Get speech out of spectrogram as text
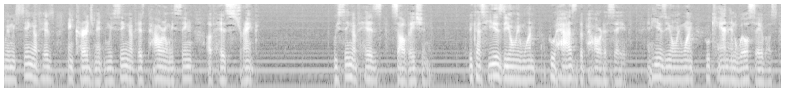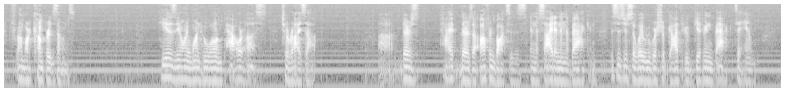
when we sing of his encouragement and we sing of his power and we sing of his strength we sing of his salvation because he is the only one who has the power to save. And he is the only one who can and will save us from our comfort zones. He is the only one who will empower us to rise up. Uh, there's there's uh, offering boxes in the side and in the back, and this is just a way we worship God through giving back to Him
